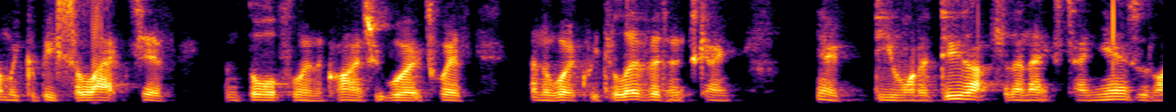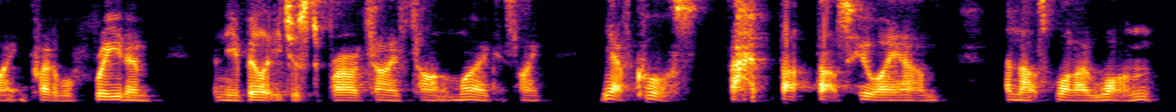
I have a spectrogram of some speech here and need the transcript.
and we could be selective and thoughtful in the clients we worked with and the work we delivered, and it's going, you know, do you want to do that for the next ten years with like incredible freedom? And the ability just to prioritize time and work. It's like, yeah, of course, that, that that's who I am, and that's what I want,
